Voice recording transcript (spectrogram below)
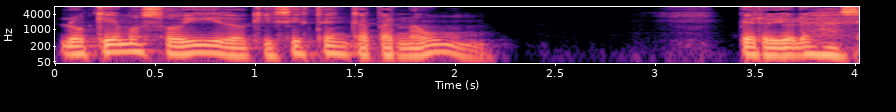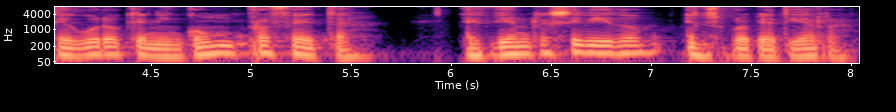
lo que hemos oído que hiciste en Capernaum. Pero yo les aseguro que ningún profeta es bien recibido en su propia tierra.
